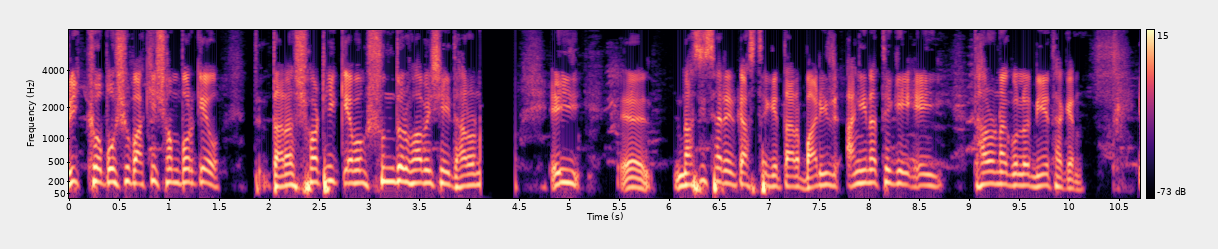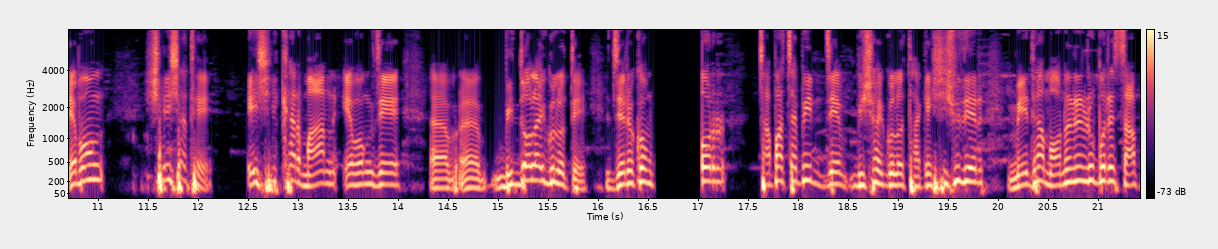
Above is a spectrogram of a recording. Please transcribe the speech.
বৃক্ষ, পশু, পাখি সম্পর্কেও তারা সঠিক এবং সুন্দরভাবে সেই ধারণা, এই নাসির স্যারের কাছ থেকে, তার বাড়ির আঙিনা থেকে এই ধারণাগুলো নিয়ে থাকেন। এবং সেই সাথে এই শিক্ষার মান এবং যে বিদ্যালয়গুলোতে যেরকম ওর চাপাচাপির যে বিষয়গুলো থাকে, শিশুদের মেধা মননের উপরে চাপ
